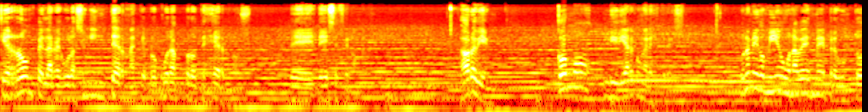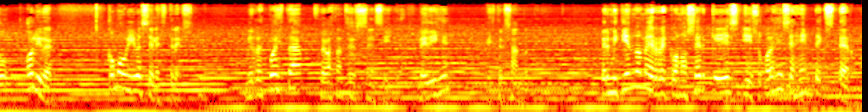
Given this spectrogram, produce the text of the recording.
que rompe la regulación interna que procura protegernos de, de ese fenómeno. Ahora bien, ¿cómo lidiar con el estrés? Un amigo mío una vez me preguntó, Oliver, ¿cómo vives el estrés? Mi respuesta fue bastante sencilla. Le dije, estresándome. Permitiéndome reconocer qué es eso, cuál es ese agente externo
